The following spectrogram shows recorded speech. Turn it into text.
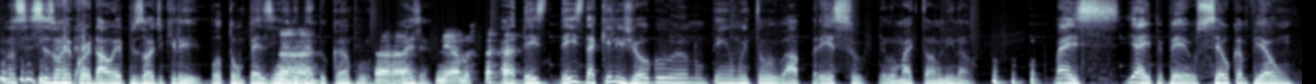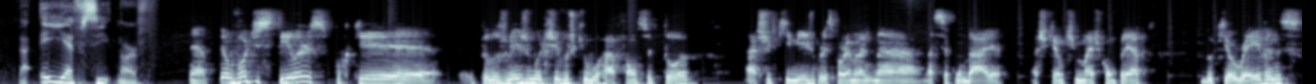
Eu não sei se vocês vão recordar um episódio que ele botou um pezinho uh -huh. ali dentro do campo. Uh -huh. Manja? Lembro. Cara, desde, desde aquele jogo eu não tenho muito apreço pelo Mike Tomlin, não. Mas, e aí, Pepe? O seu campeão da AFC North? É, eu vou de Steelers porque, pelos mesmos motivos que o Rafão citou, Acho que mesmo esse problema na, na secundária, acho que é um time mais completo do que o Ravens.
